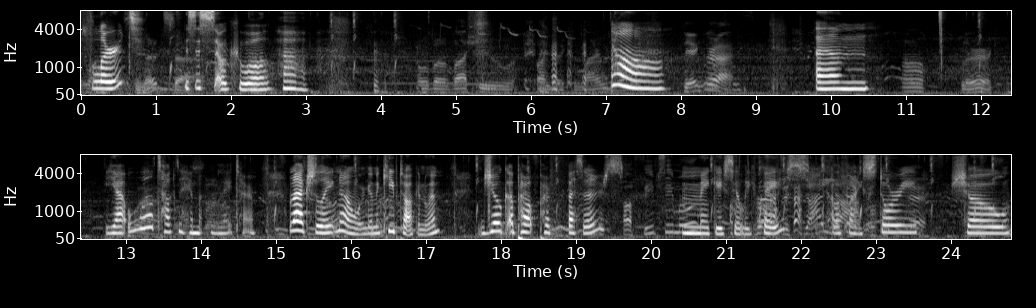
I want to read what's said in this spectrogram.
flirt. This is so cool. Aww. Um. Yeah, we'll talk to him later. Well, actually, no, we're gonna keep talking to him. Joke about professors. Make a silly face. Tell a funny story. Show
